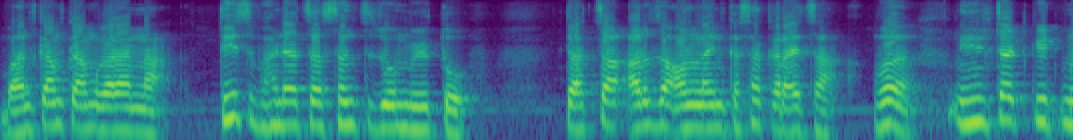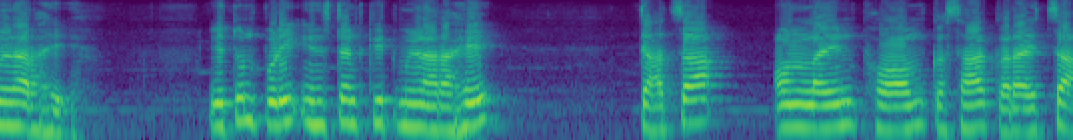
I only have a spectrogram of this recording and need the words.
बांधकाम कामगारांना तीस भांड्याचा संच जो मिळतो त्याचा अर्ज ऑनलाईन कसा करायचा व इन्स्टंट किट मिळणार आहे? इथून पुढे इन्स्टंट किट मिळणार आहे. त्याचा ऑनलाईन फॉर्म कसा करायचा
